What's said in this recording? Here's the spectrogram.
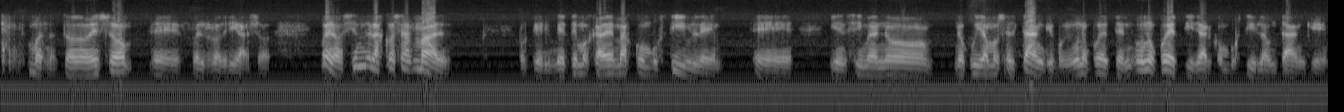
Bueno, todo eso eh, fue el Rodrigazo. Bueno, haciendo las cosas mal, porque metemos cada vez más combustible, eh, y encima no, no cuidamos el tanque, porque uno puede, uno puede tirar combustible a un tanque,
